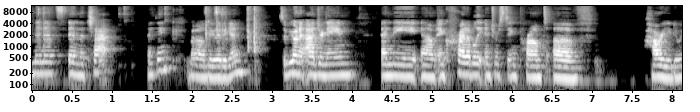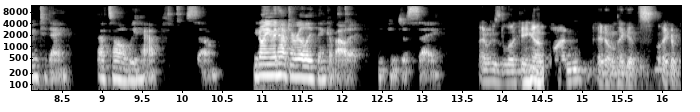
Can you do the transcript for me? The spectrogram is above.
minutes in the chat, I think, but I'll do it again. So if you want to add your name and the um, incredibly interesting prompt of how are you doing today? That's all we have. So you don't even have to really think about it. You can just say, I was looking up one. I don't think it's like a,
